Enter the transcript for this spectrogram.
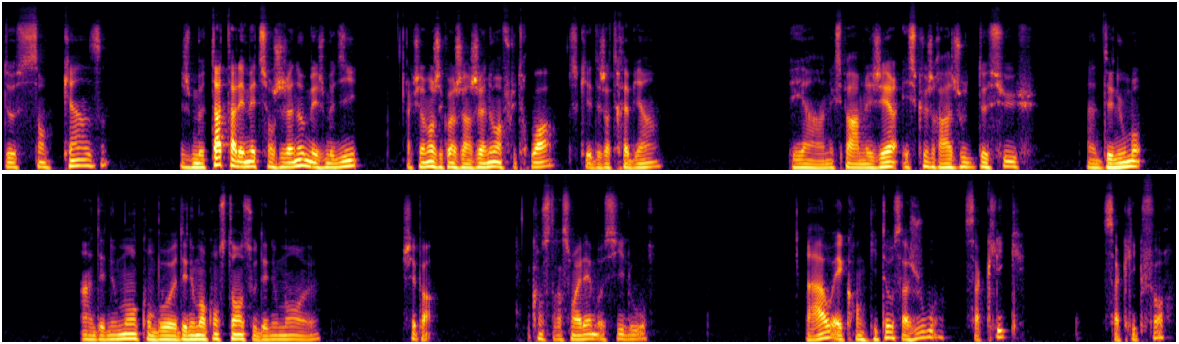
215. Je me tâte à les mettre sur Jano, mais je me dis, actuellement j'ai quoi? J'ai un Jano, un flux 3, ce qui est déjà très bien. Et un expert âme légère. Est-ce que je rajoute dessus un dénouement? Un dénouement, combo euh, dénouement constance ou dénouement... je sais pas. Concentration LM aussi, lourd. Ah ouais, Crankito, ça joue, ça clique. Ça clique fort.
